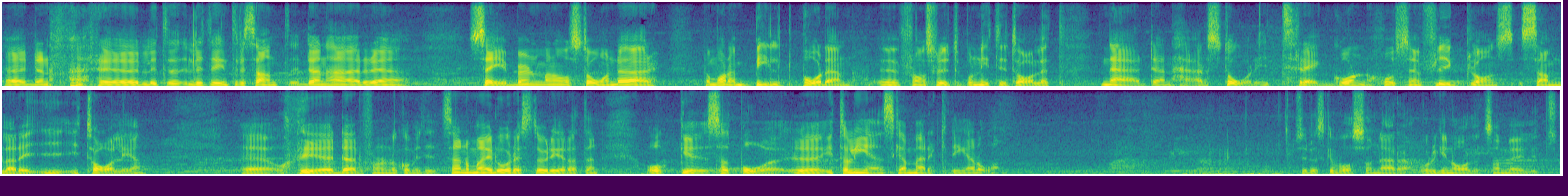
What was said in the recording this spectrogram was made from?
den här lite, lite intressant, den här Sabern man har stående här de har en bild på den eh, från slutet på 90-talet när den här står i trädgården hos en flygplanssamlare i Italien. Eh, och det är därifrån den har kommit hit. Sen har man ju då restaurerat den och eh, satt på italienska märkningar då. Så det ska vara så nära originalet som möjligt.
